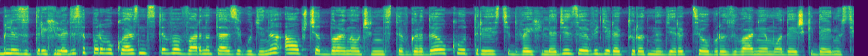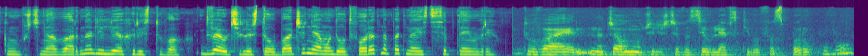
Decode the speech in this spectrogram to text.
Близо 3000 са първокласниците във Варна тази година, а общият брой на учениците в града е около 32 000, заяви директорът на дирекция образование и младежки дейности към община Варна Лилия Христова. Две училища обаче няма да отворят на 15 септември. Това е начално училище Васил Левски в Аспарухово.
